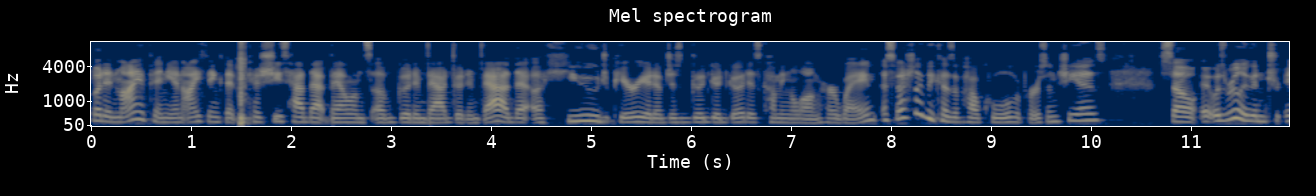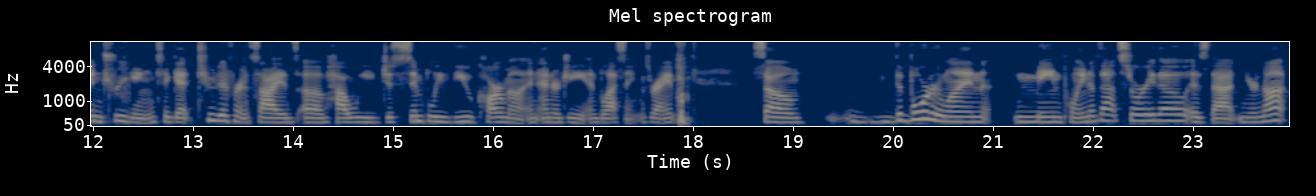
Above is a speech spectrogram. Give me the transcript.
But in my opinion, I think that because she's had that balance of good and bad, good and bad, that a huge period of just good, good, good is coming along her way, especially because of how cool of a person she is. So it was really int- intriguing to get two different sides of how we just simply view karma and energy and blessings, right? So the borderline main point of that story, though, is that you're not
